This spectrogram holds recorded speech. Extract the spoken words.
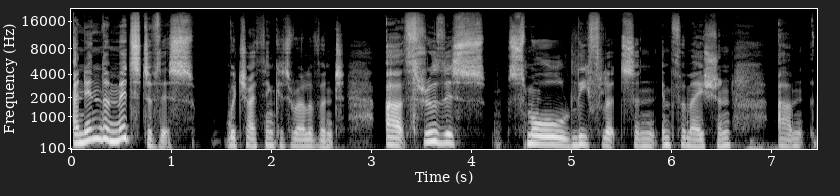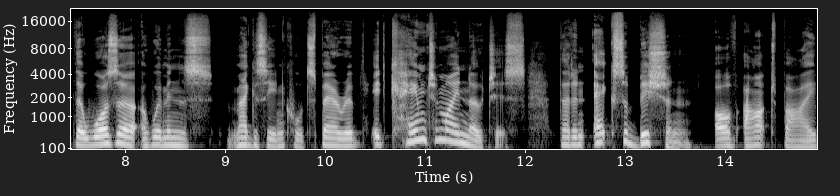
And in the midst of this, which I think is relevant, uh, through this small leaflets and information, um, there was a, a, women's magazine called Spare Rib. It came to my notice that an exhibition of art by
